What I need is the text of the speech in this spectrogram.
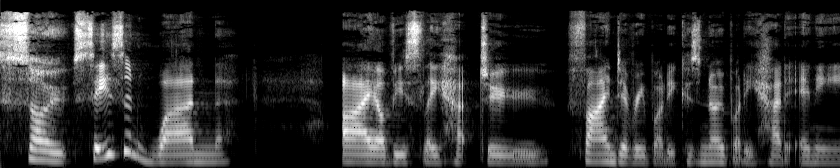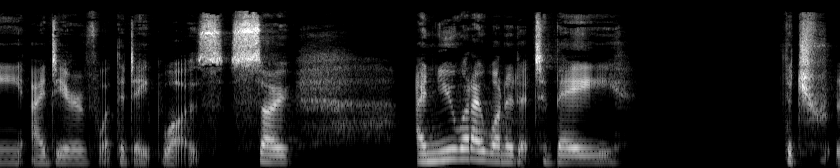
so season one I obviously had to find everybody because nobody had any idea of what the deep was. So I knew what I wanted it to be. The tr-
